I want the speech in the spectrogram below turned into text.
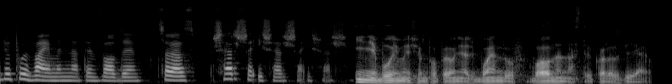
wypływajmy na te wody coraz szersze i szersze i szersze. I nie bójmy się popełniać błędów, bo one nas tylko rozwijają.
